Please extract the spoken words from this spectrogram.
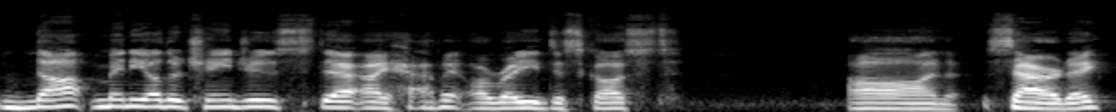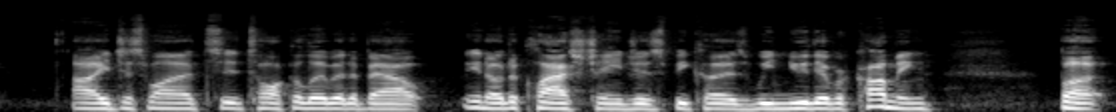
not many other changes that I haven't already discussed on Saturday. I just wanted to talk a little bit about, you know, the class changes because we knew they were coming, but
